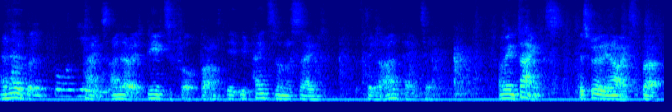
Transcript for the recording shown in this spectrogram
I know, but- for you. Thanks, I know it's beautiful, but it, you're painting on the same thing that I'm painting. I mean, thanks. It's really nice, but.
